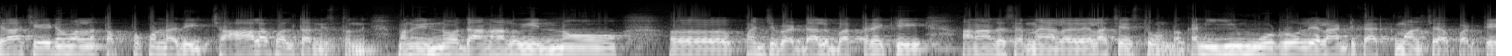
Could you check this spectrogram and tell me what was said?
ఇలా చేయడం వలన తప్పకుండా అది చాలా ఫలితాన్ని ఇస్తుంది. మనం ఎన్నో దానాలు ఎన్నో ఆ, వాళ్ళ బర్త్డేకి అనాథ శరణాలయాలు ఇలా చేస్తూ ఉంటాం. కానీ ఈ మూడు రోజులు ఎలాంటి కార్యక్రమాలు చేపడితే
